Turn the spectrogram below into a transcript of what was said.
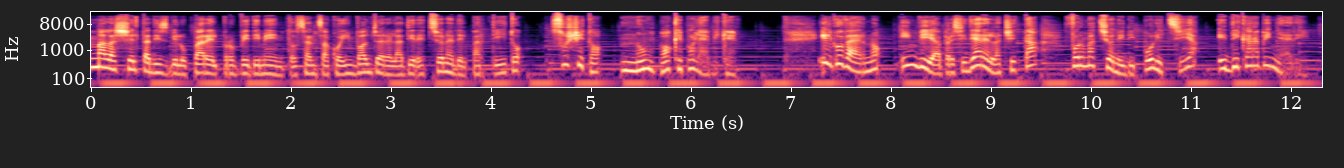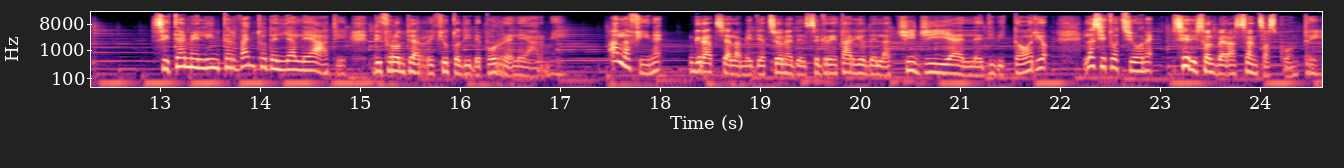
Ma la scelta di sviluppare il provvedimento senza coinvolgere la direzione del partito suscitò non poche polemiche. Il governo invia a presidiare la città formazioni di polizia e di carabinieri. Si teme l'intervento degli alleati di fronte al rifiuto di deporre le armi. Alla fine Grazie alla mediazione del segretario della CGIL di Vittorio, la situazione si risolverà senza scontri.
